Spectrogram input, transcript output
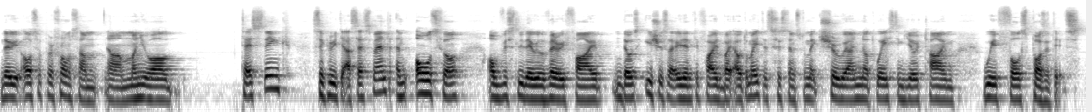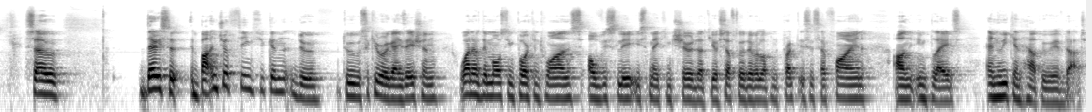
They also perform some uh, manual testing security assessment and also obviously they will verify those issues identified by automated systems to make sure we are not wasting your time with false positives. So there is a, bunch of things you can do to secure organization. One of the most important ones obviously is making sure that your software development practices are fine and in place and we can help you with that.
